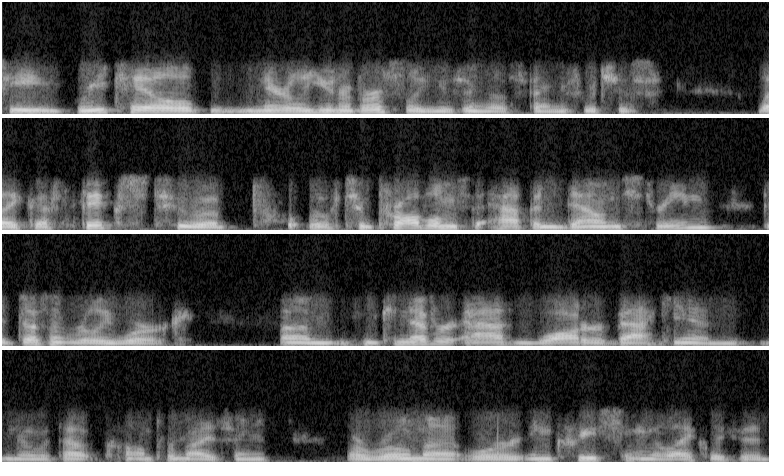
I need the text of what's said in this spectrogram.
see retail nearly universally using those things, which is like a fix to a to problems that happen downstream that doesn't really work. Um, you can never add water back in, you know, without compromising aroma or increasing the likelihood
